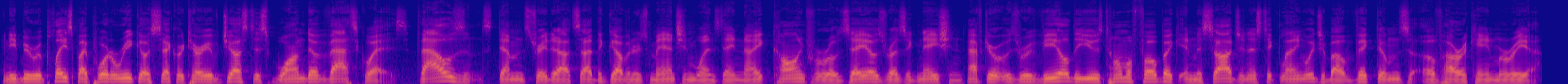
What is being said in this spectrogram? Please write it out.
and he'd be replaced by Puerto Rico's Secretary of Justice Wanda Vázquez. Thousands demonstrated outside the governor's mansion Wednesday night calling for Rosselló's resignation after it was revealed he used homophobic and misogynistic language about victims of Hurricane Maria.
